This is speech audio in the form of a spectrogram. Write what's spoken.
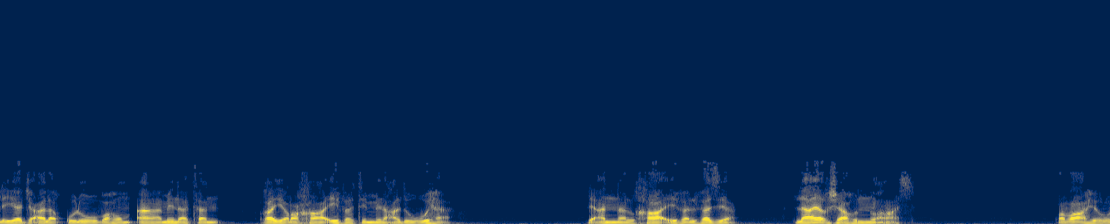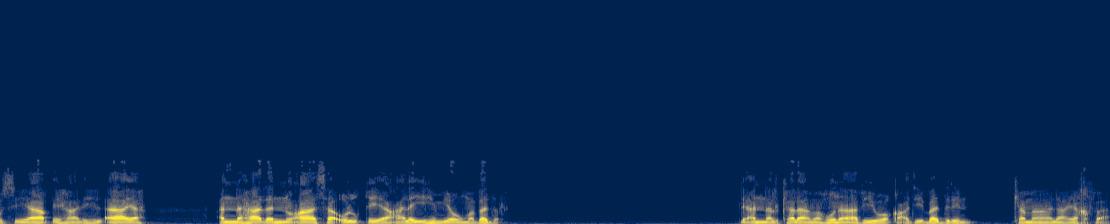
ليجعل قلوبهم آمنة غير خائفة من عدوها لأن الخائف الفزع لا يغشاه النعاس. وظاهر سياق هذه الآية أن هذا النعاس ألقي عليهم يوم بدر لأن الكلام هنا في وقعة بدر كما لا يخفى.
